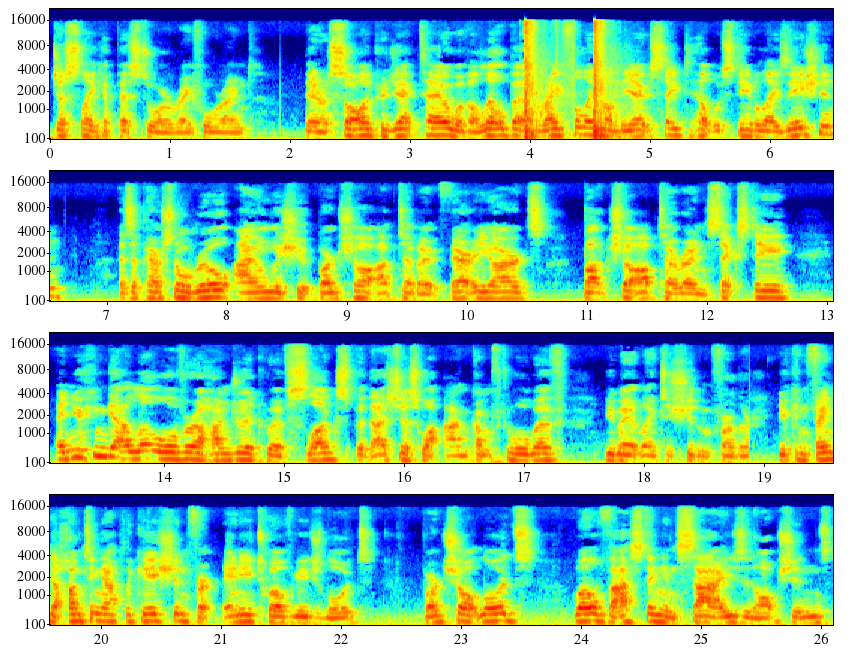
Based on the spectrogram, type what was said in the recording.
just like a pistol or rifle round. They're a solid projectile with a little bit of rifling on the outside to help with stabilization. As a personal rule, I only shoot birdshot up to about 30 yards, buckshot up to around 60, and you can get a little over 100 with slugs, but that's just what I'm comfortable with. You might like to shoot them further. You can find a hunting application for any 12 gauge loads. Birdshot loads, while vasting in size and options,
